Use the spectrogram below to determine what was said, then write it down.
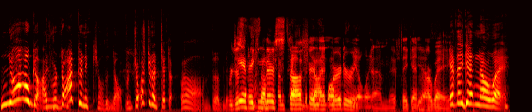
No, guys, we're not gonna kill the gnome. We're just gonna take the. Oh, blah, blah. We're just If taking their stuff and then murdering them if they get in Yes. our way. If they get in our way,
